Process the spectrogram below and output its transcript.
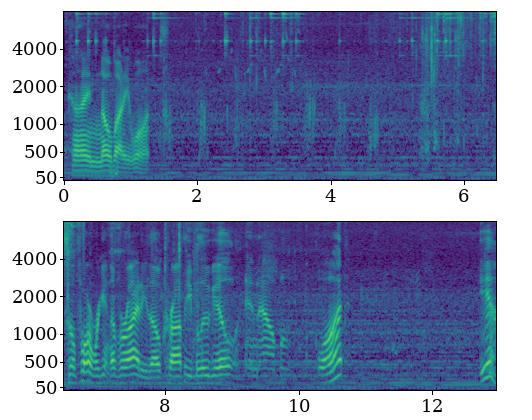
The kind nobody wants. So far, we're getting a variety though: crappie, bluegill, and now what? Yeah.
